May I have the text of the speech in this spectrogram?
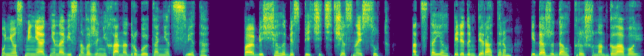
Унес меня от ненавистного жениха на другой конец света, пообещал обеспечить честный суд, отстоял перед императором и даже дал крышу над головой.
